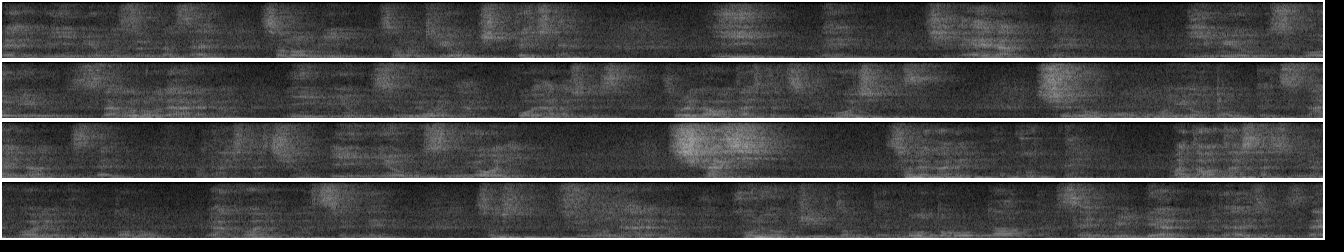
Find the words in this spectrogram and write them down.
ね、いい実を結びませんその実その木を切ってきていいね綺麗なねいい実を結ぶオリーブにつなぐのであればいい実を結ぶようになる。こういう話です。それが私たち違法人です。主の思いを持ってつないだんですね。私たちをいい実を結ぶように。しかしそれがね誇ってまた私たちの役割を本当の役割を忘れてそうするのであればこれを切り取ってもともとあった先民であるユダヤ人ですね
